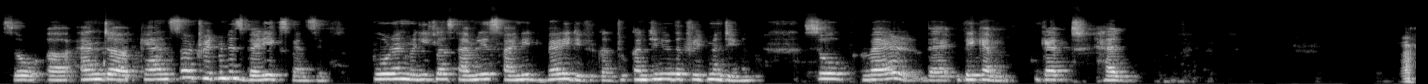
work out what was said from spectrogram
So, uh, and uh, cancer treatment is very expensive. Poor and middle class families find it very difficult to continue the treatment even. So, where they, they can get help? Uh,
